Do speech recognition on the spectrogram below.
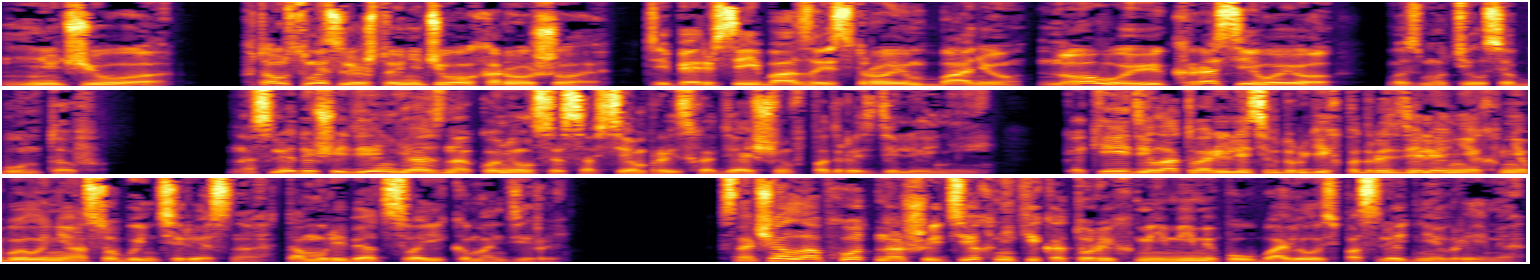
«Ничего. В том смысле, что ничего хорошего. Теперь всей базой строим баню, новую и красивую», — возмутился Бунтов. На следующий день я ознакомился со всем происходящим в подразделении. Какие дела творились в других подразделениях, мне было не особо интересно. Там у ребят свои командиры. Сначала обход нашей техники, которых мимими поубавилось в последнее время.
